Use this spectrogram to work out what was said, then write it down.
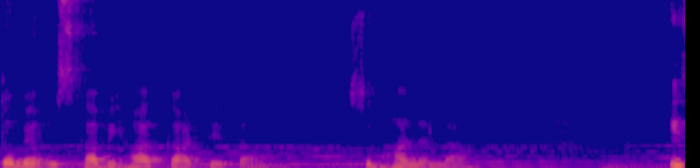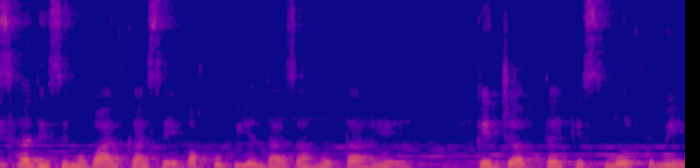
तो मैं उसका भी हाथ काट देता। सुबहान अल्लाह। इस हदीस मुबारक से बखूबी अंदाज़ा होता है कि जब तक इस मुल्क में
